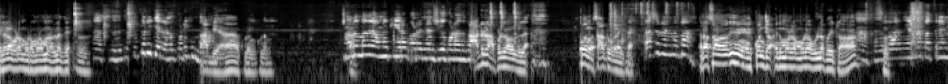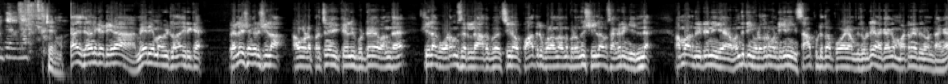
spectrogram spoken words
இதெல்லாம் உடம்பு ரொம்ப ரொம்ப நல்லது. அப்படியா? கொடுங்க கொடுங்க. முத முதல்ல அம்மா கீரை போடுறேன்னு நினைச்சுக்க கூடாதுப்பா. அப்படிலாம் அப்படிலாம் ஒன்றும் இல்லை. போதும் சாப்பிட்டு வாங்கிக்கிறேன் ரசம் வந்து கொஞ்சம் இது முள்ள முள்ள உள்ளே போயிட்டோம். இது சரிம்மா. guys, என்னன்னு கேட்டிங்கன்னா மேரி அம்மா வீட்டில் தான் இருக்கேன். நெல்லை சங்கர் ஷீலா அவங்களோட பிரச்சனையை கேள்விப்பட்டு வந்தேன். ஷீலாவுக்கு உடம்பு சரியில்லை. அதை ஷீலாவை பார்த்துட்டு போலாம் தான் வந்து ஷீலா சங்கர் இங்கே இல்லை. அம்மா இருந்துக்கிட்டு நீங்கள் வந்துட்டீங்க இவ்வளோ தூரம் வந்தீங்க நீங்கள் சாப்பிட்டு தான் போவேன் அப்படின்னு சொல்லிட்டு எனக்காக மட்டன் எடுத்து வந்துட்டாங்க.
